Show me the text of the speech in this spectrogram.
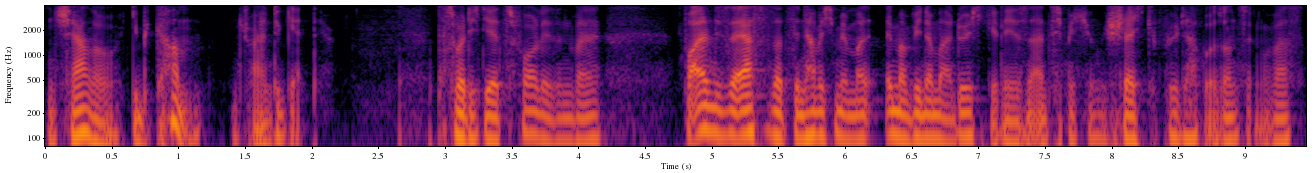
and shallow you become in trying to get there. Das wollte ich dir jetzt vorlesen, weil vor allem dieser erste Satz, den habe ich mir mal, immer wieder mal durchgelesen, als ich mich irgendwie schlecht gefühlt habe oder sonst irgendwas,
